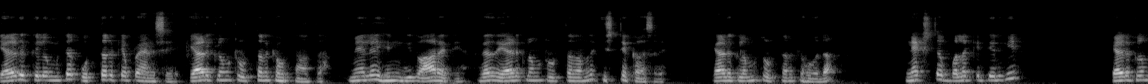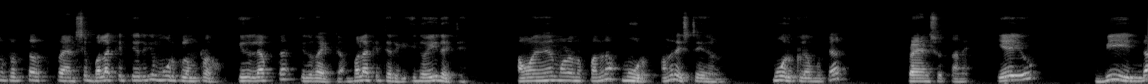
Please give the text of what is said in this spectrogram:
ಎರಡು ಕಿಲೋಮೀಟರ್ ಉತ್ತರಕ್ಕೆ ಪ್ರಯಾಣಿಸಿ, ಎರಡು ಕಿಲೋಮೀಟರ್ ಉತ್ತರಕ್ಕೆ ಹೋಗ್ತಾನಂತ ಮೇಲೆ ಹಿಂಗೆ ಇದು ಆರ್ ಐತಿ. ಹಾಗಾದ್ರೆ ಎರಡು ಕಿಲೋಮೀಟರ್ ಉತ್ತರ ಅಂದರೆ ಇಷ್ಟೇ ಕಳಿಸ್ರಿ. ಎರಡು ಕಿಲೋಮೀಟರ್ ಉತ್ತರಕ್ಕೆ ಹೋದ. ನೆಕ್ಸ್ಟ್ ಬಲಕ್ಕೆ ತಿರುಗಿ, ಎರಡು ಕಿಲೋಮೀಟರ್ ಉತ್ತರಕ್ಕೆ ಪ್ರಯಾಣಿಸಿ, ಬಲಕ್ಕೆ ತಿರುಗಿ ಮೂರು ಕಿಲೋಮೀಟರ್ ಇದು ಲೆಫ್ಟ್ ಇದು ರೈಟ್ ಬಲಕ್ಕೆ ತಿರುಗಿ, ಇದು ಐದು ಐತಿ. ಅವ ಏನು ಮಾಡೋಣಪ್ಪ ಅಂದ್ರೆ ಮೂರು, ಅಂದರೆ ಇಷ್ಟೇ ಇರೋದು. ಮೂರು ಕಿಲೋಮೀಟರ್ ಪ್ರಯಾಣಿಸುತ್ತಾನೆ. ಎ ಯು ಬಿ ಇಂದ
